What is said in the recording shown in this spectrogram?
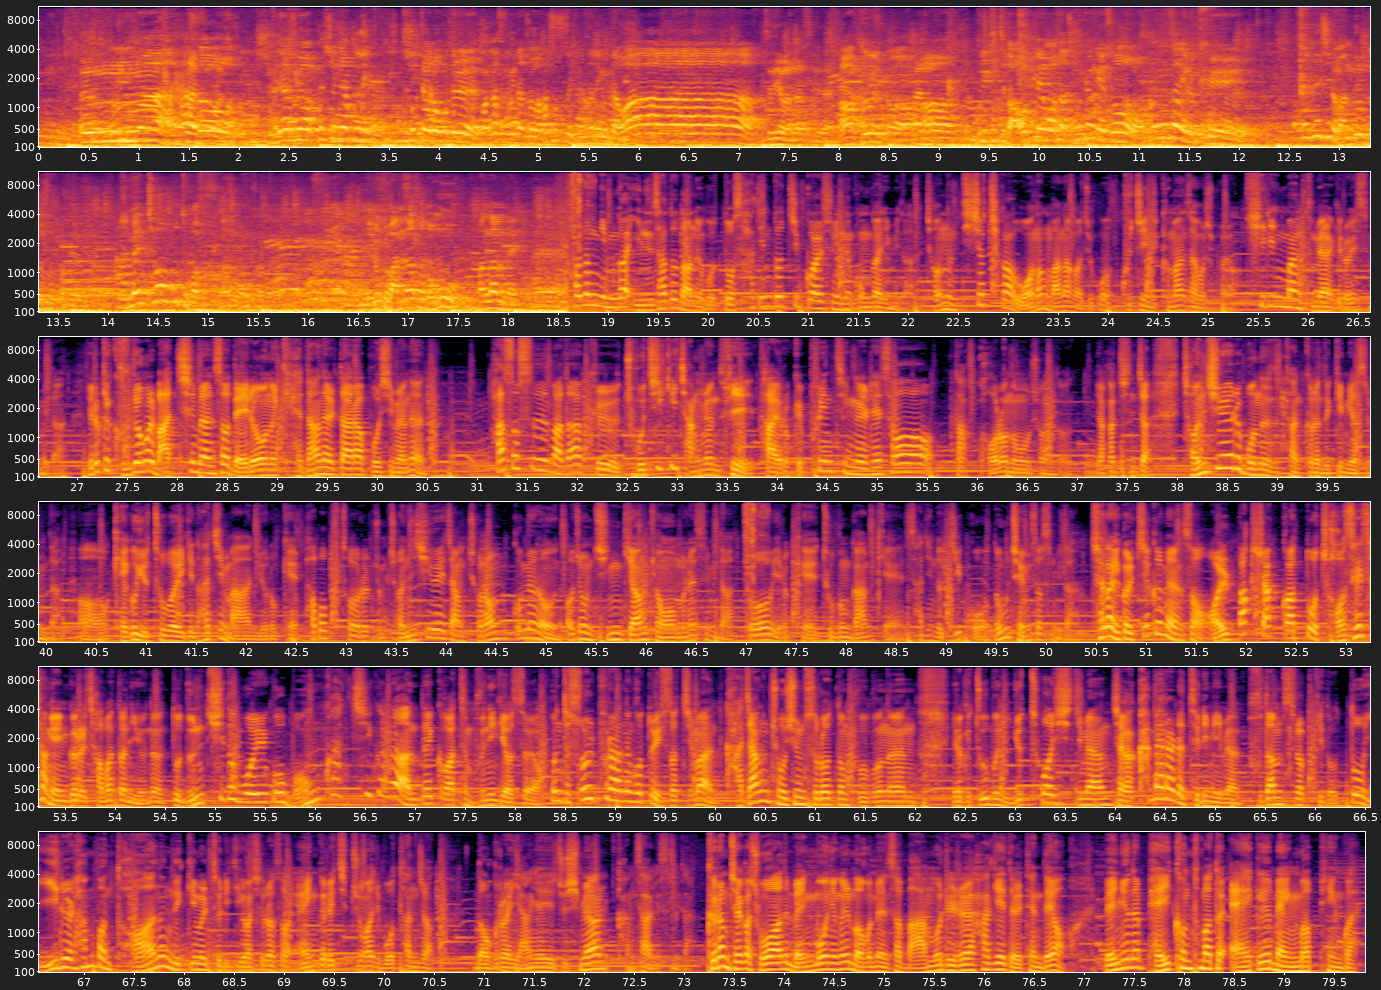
안녕하세요 패션 야구 구독자 여러분들 반갑습니다. 저 하소스 김선입니다. 와. 드디어 만났습니다. 아 그러니까 아, 우리 굿즈 나올 때마다 창경에서 항상 이렇게 콘텐츠를 만들어줬었거든요. 그래서 맨 처음부터 봤었어. 이렇게 만나서 너무 반갑네. 선웅님과 인사도 나누고 또 사진도 찍고 할 수 있는 공간입니다. 저는 티셔츠가 워낙 많아가지고 굿즈 이제 그만 사고 싶어요. 키링만 구매하기로 했습니다. 이렇게 구경을 마치면서 내려오는 계단을 따라 보시면은 핫소스마다 그 조직이 장면들이 다 이렇게 프린팅을 해서 딱 걸어 놓으셨던 약간 진짜 전시회를 보는 듯한 그런 느낌이었습니다. 어, 개그 유튜버이긴 하지만 이렇게 팝업 스토어를 좀 전시회장처럼 꾸며놓은 어, 좀 진기한 경험을 했습니다. 또 이렇게 두 분과 함께 사진도 찍고 너무 재밌었습니다. 제가 이걸 찍으면서 얼박샷과 또 저세상 앵글을 잡았던 이유는 또 눈치도 보이고 뭔가 찍으면 안 될 것 같은 분위기였어요. 혼자 솔프라는 것도 있었지만 가장 조심스러웠던 부분은 이렇게 두 분이 유튜버시지만 제가 카메라를 들이미면 부담스럽기도 또 일을 한번 더 하는 느낌을 드리기가 싫어서 앵글에 집중하지 못한 점 너그러 양해해 주시면 감사하겠습니다. 그럼 제가 좋아하는 맥모닝을 먹으면서 마무리를 하게 될 텐데요. 메뉴는 베이컨 토마토 에그 맥머핀과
